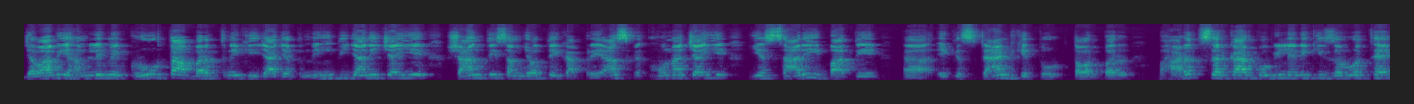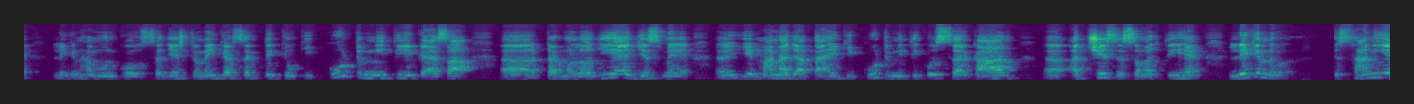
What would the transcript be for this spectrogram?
जवाबी हमले में क्रूरता बरतने की इजाज़त नहीं दी जानी चाहिए। शांति समझौते का प्रयास होना चाहिए। ये सारी बातें एक स्टैंड के तौर पर भारत सरकार को भी लेने की ज़रूरत है, लेकिन हम उनको सजेस्ट नहीं कर सकते क्योंकि कूटनीति एक ऐसा टर्मोलॉजी है जिसमें ये माना जाता है कि कूटनीति को सरकार अच्छे से समझती है। लेकिन स्थानीय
